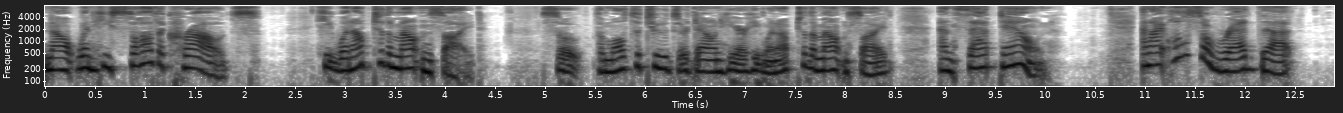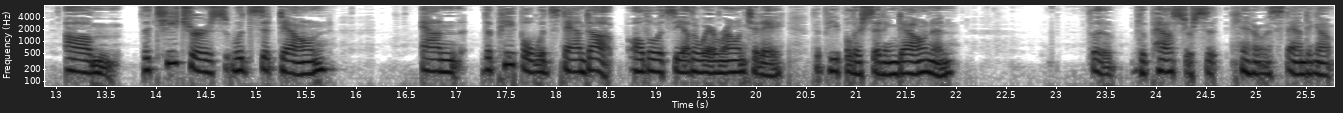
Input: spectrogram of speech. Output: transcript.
Now, when he saw the crowds, he went up to the mountainside. So the multitudes are down here. He went up to the mountainside and sat down. And I also read that um, the teachers would sit down and the people would stand up, although it's the other way around today. The people are sitting down and the the pastor you know is standing up.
